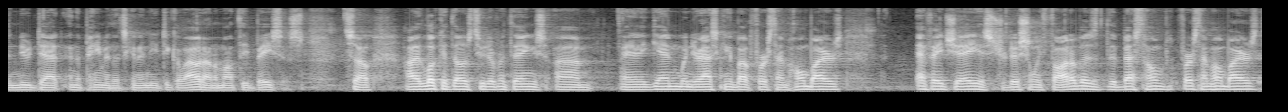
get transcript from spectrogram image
the new debt and the payment that's going to need to go out on a monthly basis. So I look at those two different things. Um, and again, when you're asking about first time home buyers, FHA is traditionally thought of as the best home first time home buyers.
